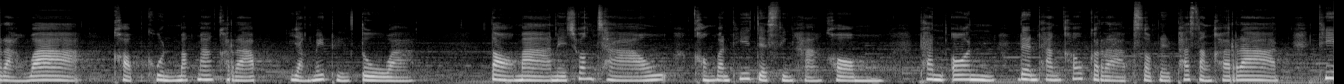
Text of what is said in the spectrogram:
กล่าวว่า ขอบคุณมากๆครับ ยังไม่ถือตัว ต่อมาในช่วงเช้าของวันที่ 7 สิงหาคม ท่านอ้นเดินทางเข้ากราบสมเด็จพระสังฆราช ที่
